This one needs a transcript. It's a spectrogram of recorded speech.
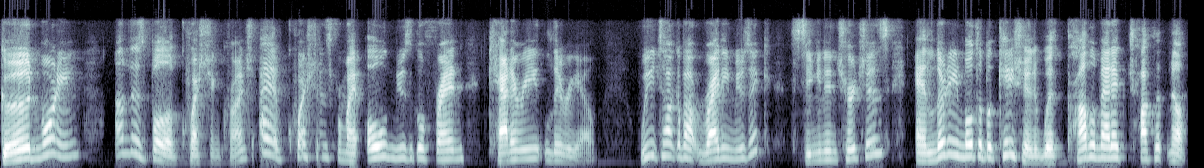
Good morning. On this bowl of Question Crunch, I have questions for my old musical friend, Kateri Lirio. We talk about writing music, singing in churches, and learning multiplication with problematic chocolate milk.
